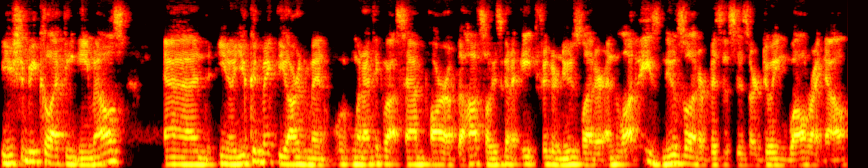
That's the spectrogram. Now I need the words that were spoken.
you should be collecting emails and you know, you could make the argument when I think about Sam Parr of the Hustle, he's got an eight-figure newsletter, and a lot of these newsletter businesses are doing well right now.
